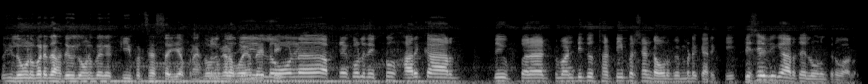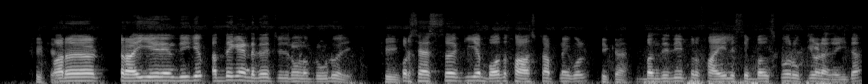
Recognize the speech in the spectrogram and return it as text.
ਤੁਸੀਂ ਲੋਨ ਬਾਰੇ ਦੱਸ ਦਿਓ ਲੋਨ ਬਾਰੇ ਕੀ ਪ੍ਰੋਸੈਸ ਹੈ ਜੀ ਆਪਣਾ ਲੋਨ ਵਗੈਰਾ ਹੋ ਜਾਂਦਾ ਇੱਥੇ? ਲੋਨ ਆਪਣੇ ਕੋਲ ਦੇਖੋ ਹਰ ਕਾਰ ਦੇ ਉੱਪਰ 20 ਤੋਂ 30% ਡਾਊਨ ਪੇਮੈਂਟ ਕਰਕੇ ਕਿਸੇ ਵੀ ਕਾਰ ਤੇ ਲੋਨ ਕਰਵਾ ਲਓ। ਠੀਕ ਹੈ। ਪਰ ਟਰਾਈ ਇਹ ਰਹਿੰਦੀ ਕਿ ਅੱਧੇ ਘੰਟੇ ਦੇ ਵਿੱਚ ਲੋਨ ਅਪਰੂਵਡ ਹੋ ਜੇ। ਪ੍ਰੋਸੈਸ ਕੀ ਹੈ ਬਹੁਤ ਫਾਸਟ ਆਪਣੇ ਕੋਲ। ਠੀਕ ਹੈ। ਬੰਦੇ ਦੀ ਪ੍ਰੋਫਾਈਲ ਸਿਬਲ ਸਕੋਰ ਓਕੇ ਹੋਣਾ ਚਾਹੀਦਾ।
